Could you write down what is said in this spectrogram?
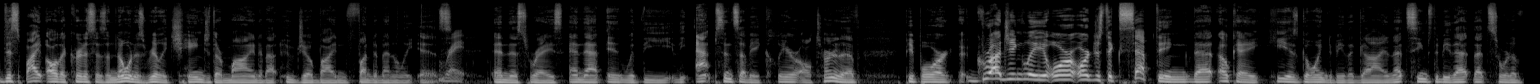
despite all the criticism, no one has really changed their mind about who Joe Biden fundamentally is right. in this race. And that eh, with the, the absence of a clear alternative, people are grudgingly or or just accepting that okay, he is going to be the guy, and that seems to be that that sort of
